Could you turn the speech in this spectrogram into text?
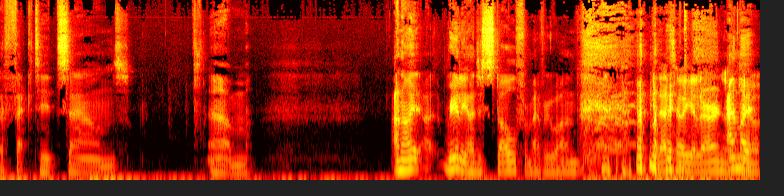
affected sounds. Um and I I- really I just stole from everyone. yeah, that's how you learn. Like, and, you know,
